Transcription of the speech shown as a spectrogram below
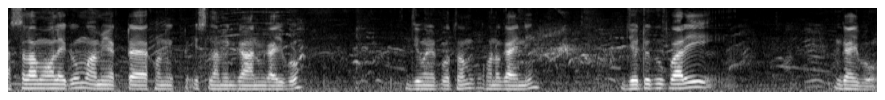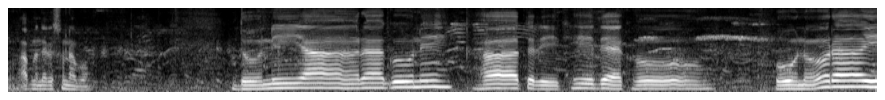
আসসালামু আলাইকুম, আমি একটা এখন ইসলামিক গান গাইব। জীবনের প্রথম, কখনো গাইনি। যেটুকু পারি গাইব, আপনাদেরকে শোনাবো। দুনিয়ার আগুনে হাত রেখে দেখো, পুনরায়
